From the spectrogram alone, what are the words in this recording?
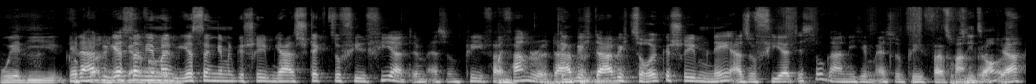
wo ja die. Ja, da hat mir gestern jemand, gestern jemand geschrieben, ja, es steckt so viel Fiat im S&P 500. Da habe ich, da habe ich zurückgeschrieben, nee, also Fiat ist so gar nicht im S&P 500. So sieht's aus. Ja.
